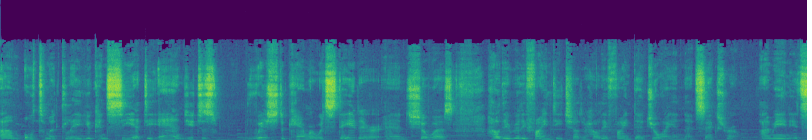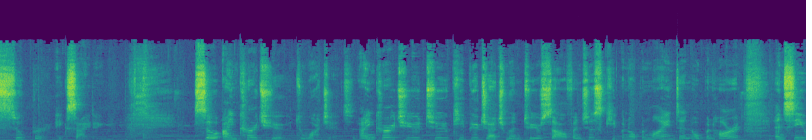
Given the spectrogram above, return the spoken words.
um, ultimately you can see at the end, you just wish the camera would stay there and show us how they really find each other, how they find that joy in that sex room. I mean, it's super exciting. So I encourage you to watch it. I encourage you to keep your judgment to yourself and just keep an open mind and open heart and see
